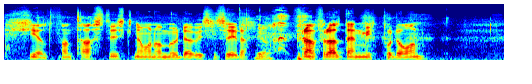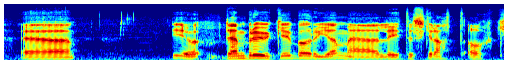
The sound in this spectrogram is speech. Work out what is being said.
helt fantastisk när man har Mudda vid sin sida. Ja. Framförallt den mitt på dagen. Eh, ja, den brukar ju börja med lite skratt och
